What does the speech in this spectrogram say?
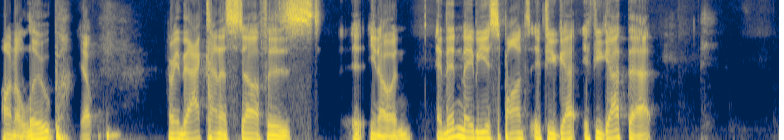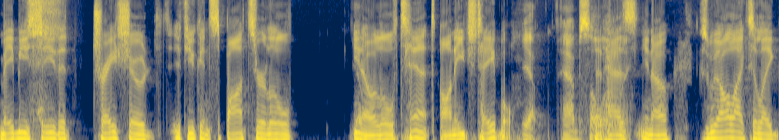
on a loop. Yep. I mean, that kind of stuff is, you know, and and then maybe you sponsor if you got if you got that, maybe you see the trade show if you can sponsor a little, you know, a little tent on each table Yep. that Absolutely. has, you know, because we all like to like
